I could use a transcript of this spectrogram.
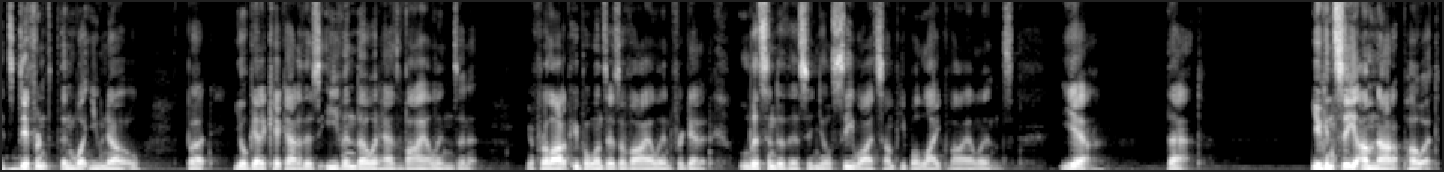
it's mm-hmm. different than what you know, but you'll get a kick out of this even though it has violins in it. You know, for a lot of people, once there's a violin, forget it. Listen to this and you'll see why some people like violins. Yeah, that. You can see I'm not a poet,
